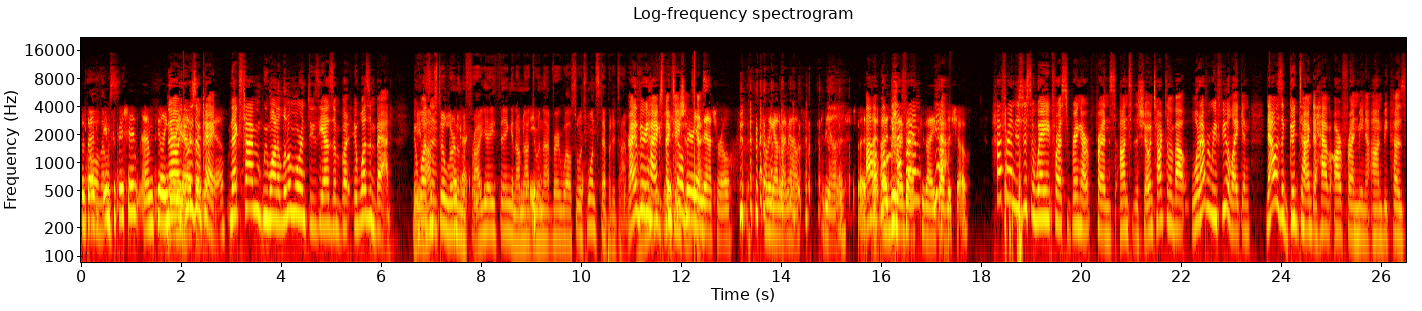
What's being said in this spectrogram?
Was that, Oh, that was- insufficient? I'm feeling No, very it was okay. right. Next time we want a little more enthusiasm, but it wasn't bad. It I mean, wasn't. I'm still learning the Okay. Friday thing, and I'm not doing that very well. So it's one step at a time. I have very high It expectations. felt very guys. unnatural coming out of my mouth, to be honest. But Uh, I, well, I do my friend. best because I Yeah. love the show. Hi Friend is just a way for us to bring our friends onto the show and talk to them about whatever we feel like. And now is a good time to have our friend Mina on because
